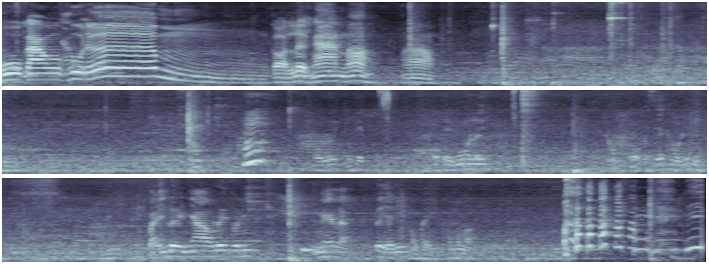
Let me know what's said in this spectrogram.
คู่เก่าคู่เดิม ก่อนเลิกงานเนาะอ้าวครับกินเอาเลยเอาเห็ดเอาไปม้วนเลยเอาโอ้ไปเสียเท่านี้ดิไปเลยยาวเลยตัวนี้แม่นละเอ้ยอันนี้ของไผ่ของมึงเหรอฮิ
